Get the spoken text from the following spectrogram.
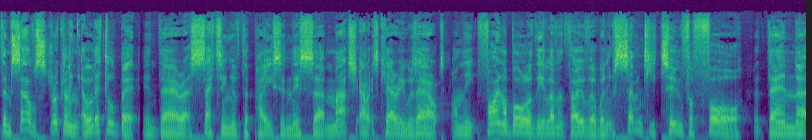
themselves struggling a little bit in their uh, setting of the pace in this uh, match. Alex Carey was out on the final ball of the 11th over when it was 72 for four, but then uh,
